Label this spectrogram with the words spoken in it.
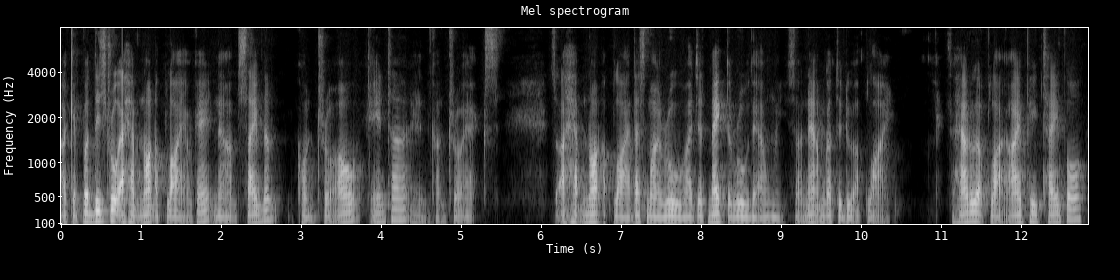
okay but this rule I have not applied okay? Now I'm save them control O enter and control X. So I have not applied. That's my rule. I just make the rule there only. So now I'm going to do apply. So how do you apply? IP table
